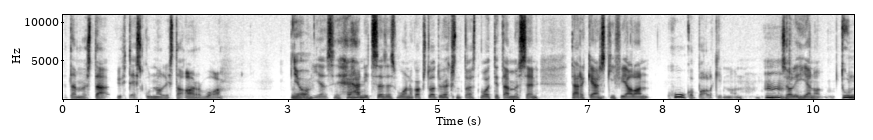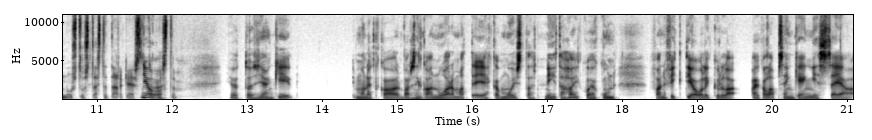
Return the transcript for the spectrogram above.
ja tämmöistä yhteiskunnallista arvoa. Joo. Ja se, hehän itse asiassa vuonna 2019 voitti tämmöisen tärkeän skifialan huukopalkinnon. Mm. Se oli hieno tunnustus tästä tärkeästä Joo. työstä. Joo, tosiaankin monetkaan, varsinkaan nuoremmat, ei ehkä muista niitä aikoja, kun fanifiktio oli kyllä aika lapsen kengissä ja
